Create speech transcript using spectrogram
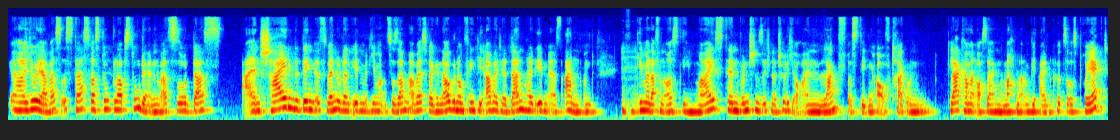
Äh, Julia, was ist das, was du glaubst du denn, was so das entscheidende Ding ist, wenn du dann eben mit jemandem zusammenarbeitest? Weil genau genommen fängt die Arbeit ja dann halt eben erst an. Und Mhm. Gehen wir davon aus, die meisten wünschen sich natürlich auch einen langfristigen Auftrag. Und klar kann man auch sagen, man macht mal irgendwie ein kürzeres Projekt.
